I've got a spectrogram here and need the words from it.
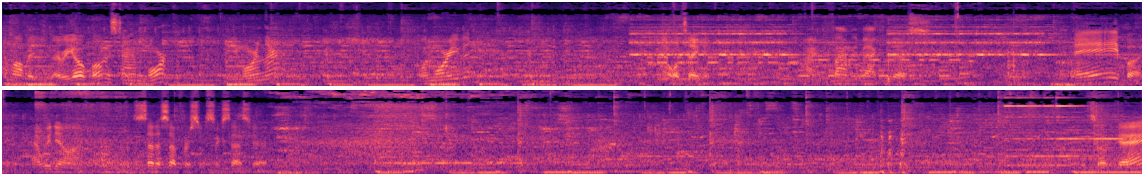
Come on, baby. There we go. Bonus time. More. Any more in there? One more even? Yeah, we'll take it. All right, finally back to this. Hey, buddy. How we doing? Set us up for some success here. Okay.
